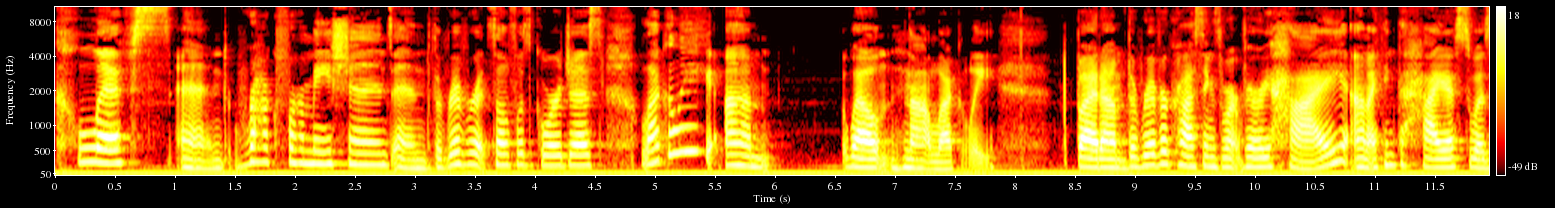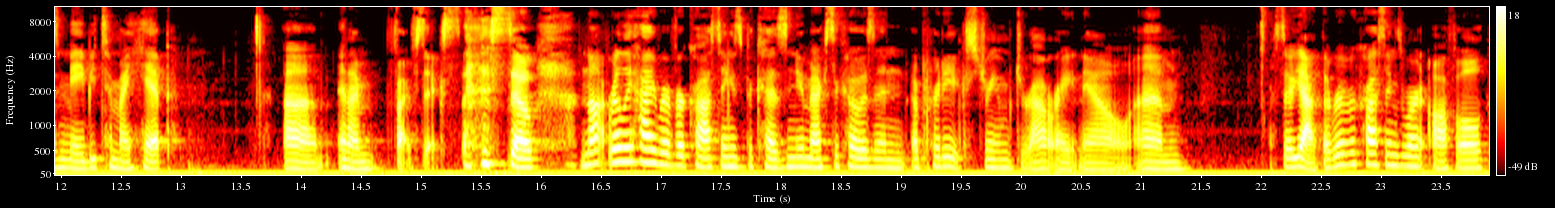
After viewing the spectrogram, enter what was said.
cliffs and rock formations, and the river itself was gorgeous. Luckily, um, well, not luckily. But um, the river crossings weren't very high. Um, I think the highest was maybe to my hip, um, and I'm five six, so not really high river crossings because New Mexico is in a pretty extreme drought right now. Um, so yeah, the river crossings weren't awful,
